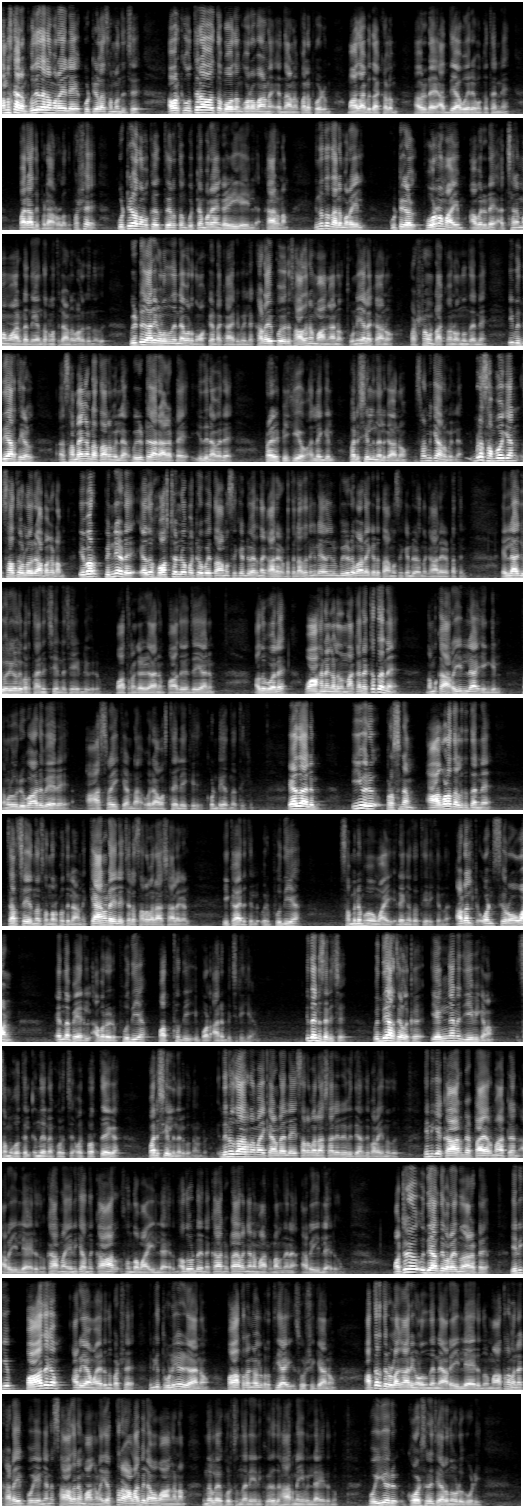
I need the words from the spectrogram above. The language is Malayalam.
നമസ്കാരം. പുതിയ തലമുറയിലെ കുട്ടികളെ സംബന്ധിച്ച് അവർക്ക് ഉത്തരവാദിത്വ ബോധം കുറവാണ് എന്നാണ് പലപ്പോഴും മാതാപിതാക്കളും അവരുടെ അധ്യാപകരും ഒക്കെ തന്നെ പരാതിപ്പെടാറുള്ളത്. പക്ഷേ കുട്ടികളെ നമുക്ക് തീർത്തും കുറ്റം പറയാൻ കഴിയുകയില്ല. കാരണം ഇന്നത്തെ തലമുറയിൽ കുട്ടികൾ പൂർണമായും അവരുടെ അച്ഛനമ്മമാരുടെ നിയന്ത്രണത്തിലാണ് വളരുന്നത്. വീട്ടുകാര്യങ്ങളൊന്നും തന്നെ അവർ നോക്കേണ്ട കാര്യമില്ല. കടയിൽ പോയി ഒരു സാധനം വാങ്ങാനോ തുണിയലക്കാനോ ഭക്ഷണം ഉണ്ടാക്കാനോ ഒന്നും തന്നെ ഈ വിദ്യാർത്ഥികൾ സമയം കണ്ടെത്താറുമില്ല. വീട്ടുകാരാകട്ടെ ഇതിനവരെ പ്രേരിപ്പിക്കുകയോ അല്ലെങ്കിൽ പരിശീലനം നൽകാനോ ശ്രമിക്കാറുമില്ല. ഇവിടെ സംഭവിക്കാൻ സാധ്യതയുള്ള ഒരു അപകടം. ഇവർ പിന്നീട് ഏത് ഹോസ്റ്റലിലോ മറ്റോ പോയി താമസിക്കേണ്ടി വരുന്ന കാലഘട്ടത്തിൽ അതല്ലെങ്കിൽ ഏതെങ്കിലും വീട് വാടകയ്ക്കെടുത്ത് താമസിക്കേണ്ടി വരുന്ന കാലഘട്ടത്തിൽ എല്ലാ ജോലികളും ഇവർ തനിച്ച് തന്നെ ചെയ്യേണ്ടി വരും. പാത്രം കഴുകാനും പാചകം ചെയ്യാനും അതുപോലെ വാഹനങ്ങൾ നന്നാക്കാനൊക്കെ തന്നെ നമുക്ക് അറിയില്ല എങ്കിൽ നമ്മൾ ഒരുപാട് പേരെ ആശ്രയിക്കേണ്ട അവസ്ഥയിലേക്ക് കൊണ്ടുചെന്നെത്തിക്കും. ഏതായാലും ഈ ഒരു പ്രശ്നം ആഗോളതലത്തിൽ തന്നെ ചർച്ച ചെയ്യുന്ന സന്ദർഭത്തിലാണ് കാനഡയിലെ ചില സർവകലാശാലകൾ ഇക്കാര്യത്തിൽ ഒരു പുതിയ സംരംഭവുമായി രംഗത്തെത്തിയിരിക്കുന്നത്. അഡൽട്ട് വൺ സീറോ വൺ എന്ന പേരിൽ അവർ ഒരു പുതിയ പദ്ധതി ഇപ്പോൾ ആരംഭിച്ചിരിക്കുകയാണ്. ഇതനുസരിച്ച് വിദ്യാർത്ഥികൾക്ക് എങ്ങനെ ജീവിക്കണം സമൂഹത്തിൽ എന്നതിനെക്കുറിച്ച് അവർ പ്രത്യേക പരിശീലനം നൽകുന്നുണ്ട്. ഇതിന് ഉദാഹരണമായി കാനഡയിലെ സർവകലാശാലയിലെ വിദ്യാർത്ഥി പറയുന്നത് എനിക്ക് കാറിന്റെ ടയർ മാറ്റാൻ അറിയില്ലായിരുന്നു. കാരണം എനിക്ക് അന്ന് കാർ സ്വന്തമായി ഇല്ലായിരുന്നു. അതുകൊണ്ട് തന്നെ കാറിന്റെ ടയർ എങ്ങനെ മാറ്റണമെന്ന് അറിയില്ലായിരുന്നു. മറ്റൊരു വിദ്യാർത്ഥി പറയുന്നതാകട്ടെ എനിക്ക് പാചകം അറിയാമായിരുന്നു പക്ഷേ എനിക്ക് തുണി കഴുകാനോ പാത്രങ്ങൾ വൃത്തിയായി സൂക്ഷിക്കാനോ അത്തരത്തിലുള്ള കാര്യങ്ങളൊന്നും തന്നെ അറിയില്ലായിരുന്നു. മാത്രമല്ല കടയിൽ പോയി എങ്ങനെ സാധനം വാങ്ങണം എത്ര അളവിൽ അവ വാങ്ങണം എന്നുള്ളതിനെക്കുറിച്ചും തന്നെ എനിക്കൊരു ധാരണയുമില്ലായിരുന്നു ഇപ്പോൾ ഈ ഒരു കോഴ്സിന് ചേർന്നതോടുകൂടി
